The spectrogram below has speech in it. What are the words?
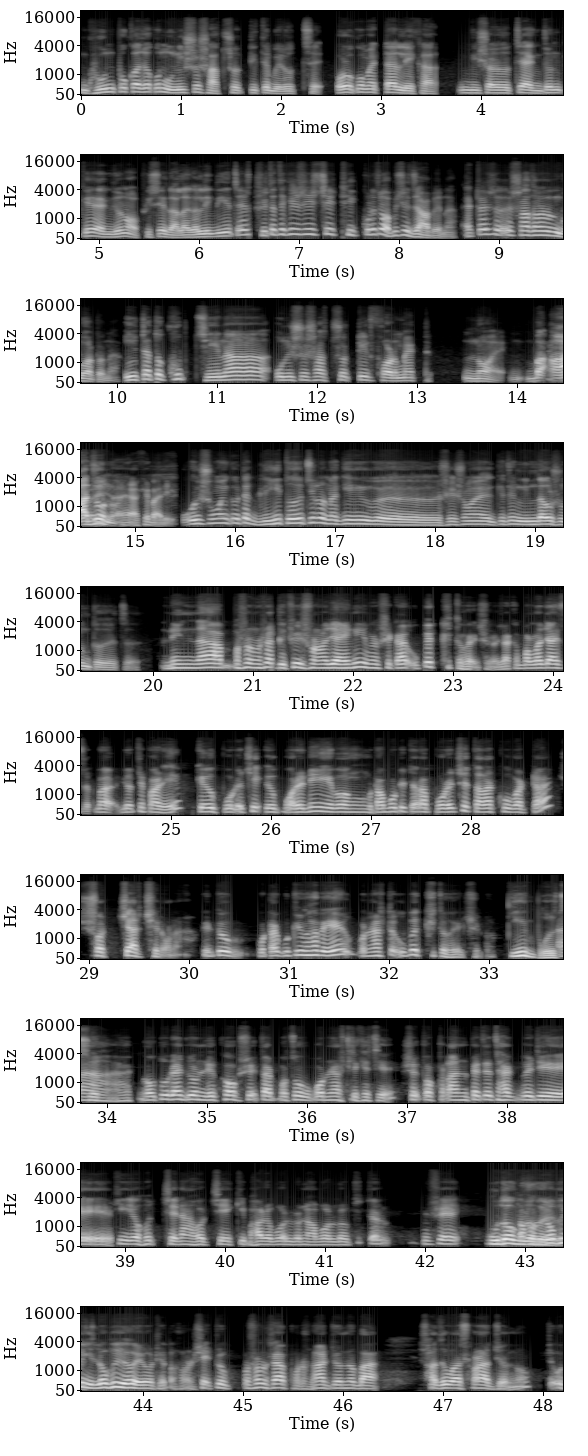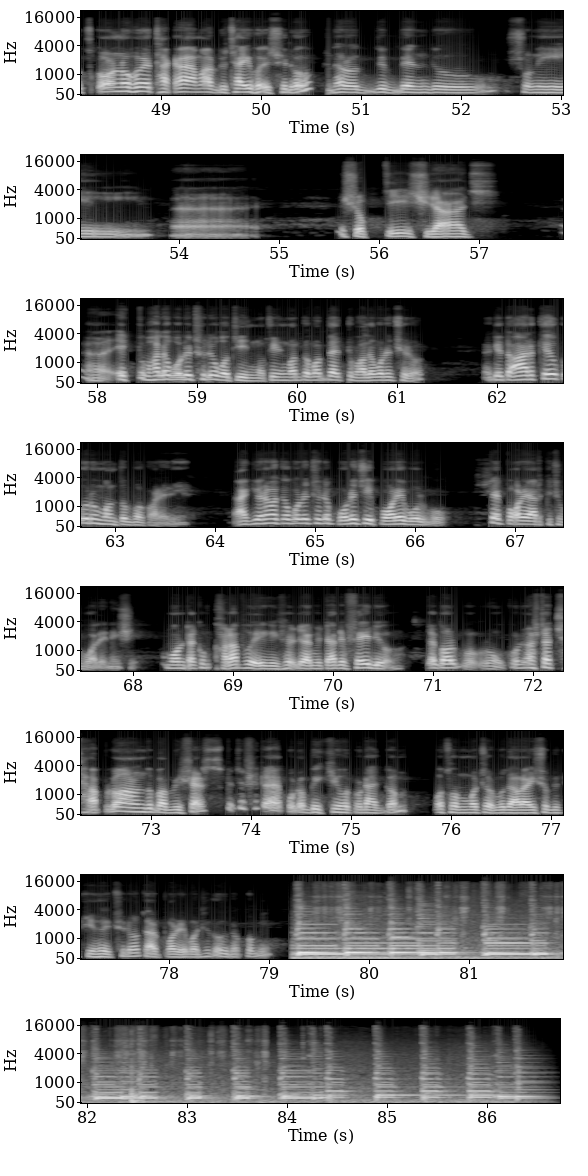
ঘুণ পোকা যখন উনিশশো সাতষট্টিতে বেরোচ্ছে ওরকম একটা লেখা। বিষয় হচ্ছে একজনকে একজন অফিসে গালাগালি দিয়েছে সেটা থেকে সে সে ঠিক করেছে অফিসে যাবে না। একটা সাধারণ ঘটনা। এটা তো খুব চেনা উনিশশো সাতষট্টির ফরম্যাট নয় বা আজও নয়। একেবারে ওই সময় কি ওটা গৃহীত হয়েছিল নাকি সেই সময় কিছু নিন্দাও শুনতে হয়েছে? নিন্দা প্রশংসা কিছুই শোনা যায়নি এবং সেটা উপেক্ষিত হয়েছিল। যাকে বলা যায় যেতে পারে কেউ পড়েছে কেউ পড়েনি এবং মোটামুটি যারা পড়েছে তারা খুব একটা সোচ্চার ছিল না। কিন্তু গোটাগুটিভাবে উপন্যাসটা উপেক্ষিত হয়েছিল। কি বলছে নতুন একজন লেখক সে তার প্রথম উপন্যাস লিখেছে। সে তো প্রাণ পেতে থাকবে যে কি হচ্ছে না হচ্ছে কি ভালো বলল না বলল। সে উদগ্র লোভী লোভী হয়ে ওঠে তখন। সে একটু প্রশংসা শোনার জন্য বা সাধুবাদ শোনার জন্য। উৎকর্ণ হয়ে থাকা আমার বিছাই হয়েছিল। ধরো দিব্যেন্দু, সুনীল শক্তি, সিরাজ একটু ভালো বলেছিল, অতীন অতীন বন্দ্যোপাধ্যায় একটু ভালো বলেছিল। কিন্তু আর কেউ কোনো মন্তব্য করেনি। একজন আমাকে বলেছিল, পড়েছি, পরে বলব। সে পরে আর কিছু বলেনি সে। মনটা খুব খারাপ হয়ে গেছিল যে আমি তাদের ফেরিও তা গল্প, উপন্যাসটা ছাপলো আনন্দ পাবলিশার্স কিন্তু সেটা কোনো বিক্রি হতো না একদম। প্রথম বছর বোধ আড়াইশো বিক্রি হয়েছিল তারপরের বছর ওই রকমই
